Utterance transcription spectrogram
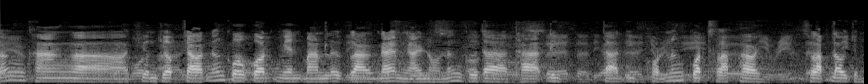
ដឹង Omleng. ខាងជនជាប់ចោតហ្នឹងក៏គាត់មានបានលើកឡើងដែរមួយថ្ងៃនោះហ្នឹងគឺថាថាឌីថាឌីផុនហ្នឹងគាត់ស្លាប់ហើយស្លាប់ដោយជំ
